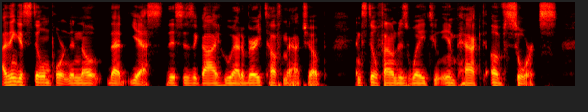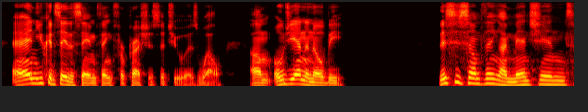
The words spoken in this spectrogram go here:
I think it's still important to note that yes, this is a guy who had a very tough matchup and still found his way to impact of sorts. And you could say the same thing for Precious Achiuwa as well. Um, OG Anunoby, this is something I mentioned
